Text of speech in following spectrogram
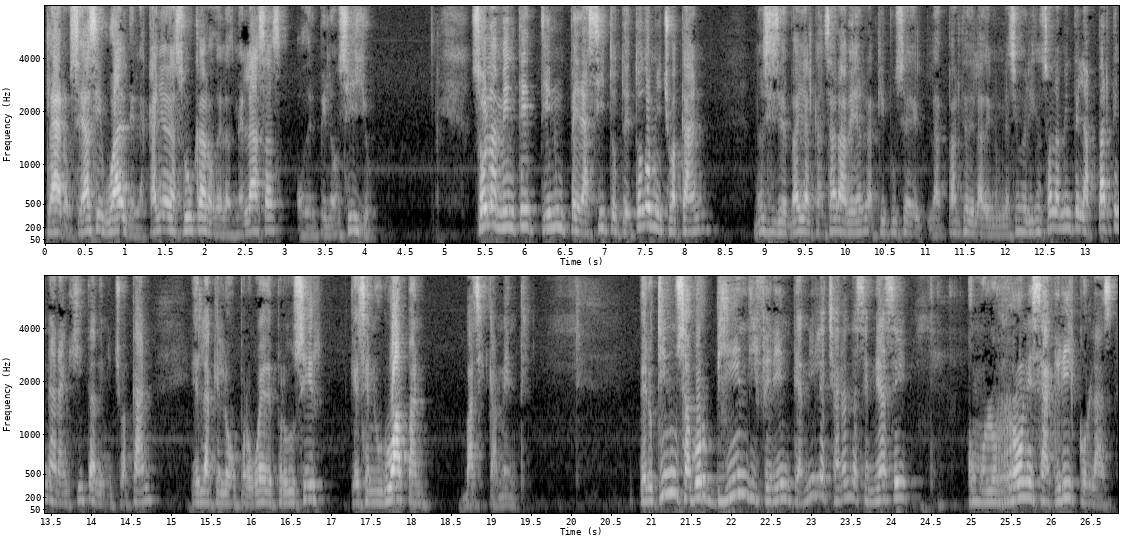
Claro, se hace igual de la caña de azúcar o de las melazas o del piloncillo. Solamente tiene un pedacito de todo Michoacán no sé si se vaya a alcanzar a ver, aquí puse la parte de la denominación de origen, solamente la parte naranjita de Michoacán es la que lo puede producir, que es en Uruapan, básicamente. Pero tiene un sabor bien diferente. A mí la charanda se me hace como los rones agrícolas.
